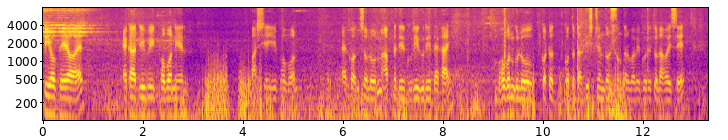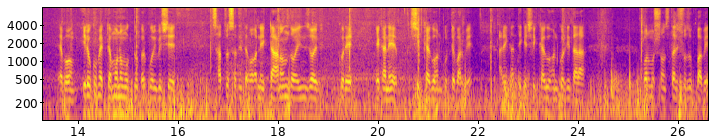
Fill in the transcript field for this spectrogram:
প্রিয় ভেয়ের একাডেমিক ভবনের পাশে এই ভবন। এখন চলুন আপনাদের ঘুরিয়ে ঘুরিয়ে দেখায় ভবনগুলো কত কতটা দৃষ্টিনন্দন সুন্দরভাবে গড়ে তোলা হয়েছে এবং এরকম একটা মনোমুগ্ধকর পরিবেশে ছাত্রছাত্রীদের অনেকটা আনন্দ এনজয় করে এখানে শিক্ষা গ্রহণ করতে পারবে। আর এখান থেকে শিক্ষা গ্রহণ করে তারা কর্মসংস্থানের সুযোগ পাবে।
